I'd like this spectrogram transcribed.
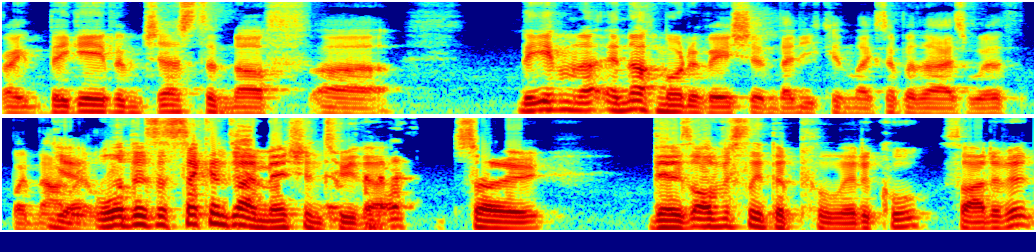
like they gave him just enough. uh they gave him enough motivation that you can like sympathize with, but not yeah. really. Well, there's a second dimension to that. So there's obviously the political side of it,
